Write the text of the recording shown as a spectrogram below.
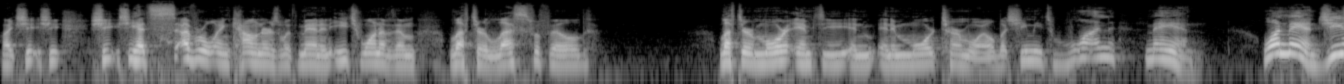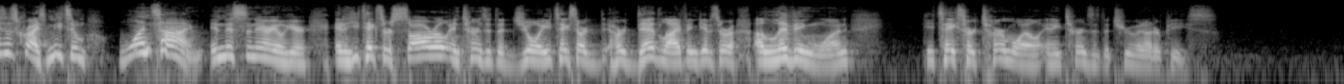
Like she, she, she, she had several encounters with men, and each one of them left her less fulfilled, left her more empty and, and in more turmoil. But she meets one man. One man, Jesus Christ, meets him one time in this scenario here, and he takes her sorrow and turns it to joy. He takes her, her dead life and gives her a, a living one. He takes her turmoil and he turns it to true and utter peace.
